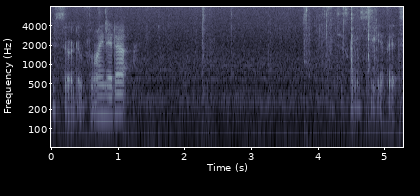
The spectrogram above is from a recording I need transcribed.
Just sort of line it up. Just going to see if it's,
